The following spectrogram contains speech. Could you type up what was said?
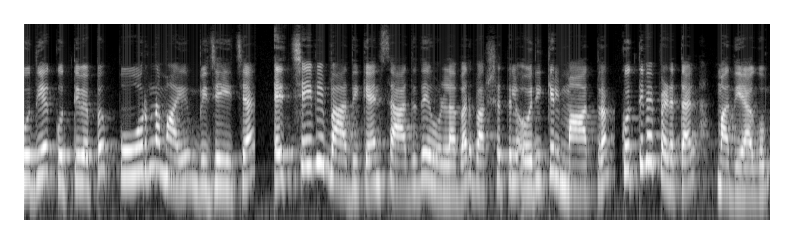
പുതിയ കുത്തിവെപ്പ് പൂർണമായും വിജയിച്ചാൽ എച്ച് ഐ വി ബാധിക്കാൻ സാധ്യതയുള്ളവർ വർഷത്തിൽ ഒരിക്കൽ മാത്രം കുത്തിവെപ്പെടുത്താൽ മതിയാകും.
